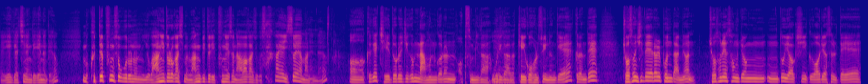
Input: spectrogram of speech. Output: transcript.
얘기가 진행되겠는데요. 뭐 그때 풍속으로는 이 왕이 돌아가시면 왕비들이 궁에서 나와가지고 사가에 있어야만 했나요? 어 그게 제도로 지금 남은 거는 없습니다. 예. 우리가 계고할 수 있는 게 그런데 조선 시대를 본다면 조선의 성종도 역시 그 어렸을 때에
